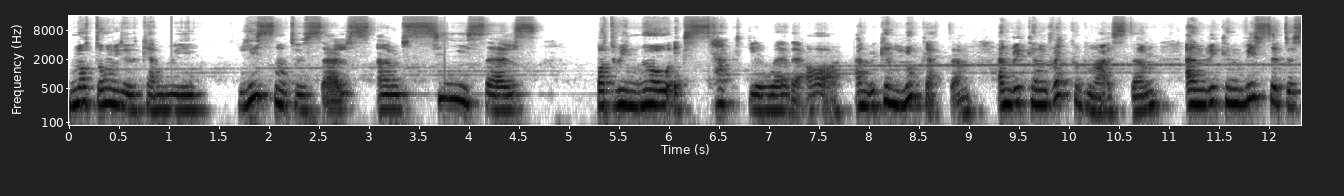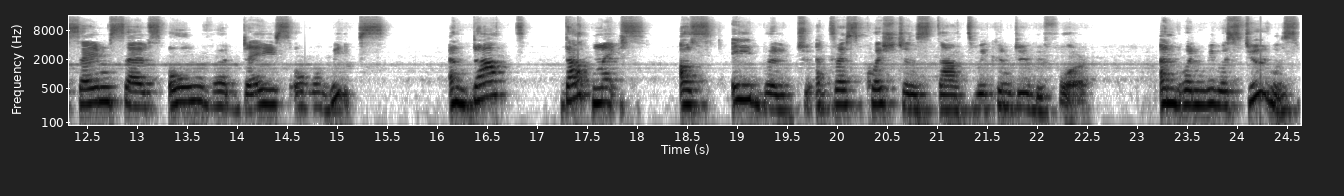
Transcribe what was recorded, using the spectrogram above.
not only can we listen to cells and see cells but we know exactly where they are and we can look at them and we can recognize them and we can visit the same cells over days over weeks. And that that makes us able to address questions that we couldn't do before. And when we were students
